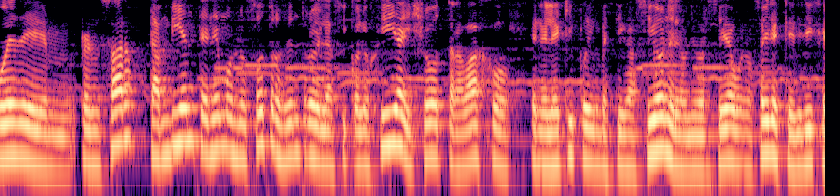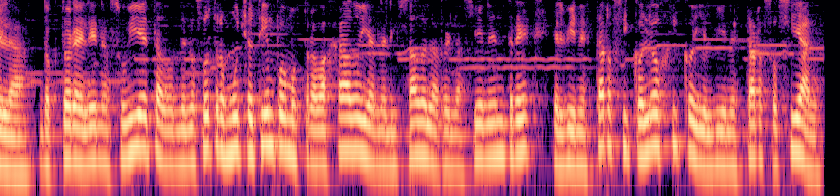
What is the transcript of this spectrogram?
puede mm, pensar. También tenemos nosotros dentro de la psicología, y yo trabajo en el equipo de investigación en la Universidad de Buenos Aires que dirige la doctora Elena Subieta, donde nosotros mucho tiempo hemos trabajado y analizado la relación entre el bienestar psicológico y el bienestar social.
